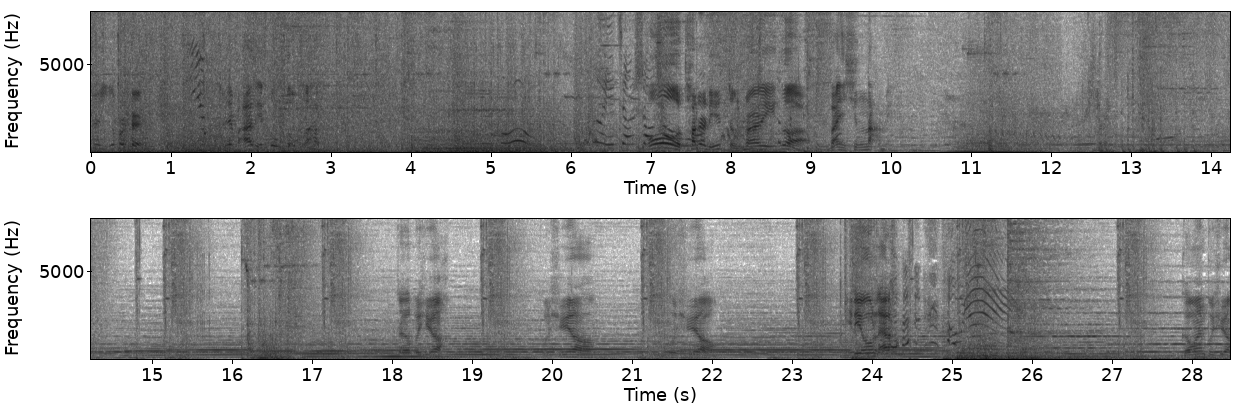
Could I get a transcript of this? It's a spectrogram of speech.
这一会儿直接把他给送走了。哦，他这里整出来了一个三星娜美，这个不需要，不需要，米粒欧来了，格温不需要，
